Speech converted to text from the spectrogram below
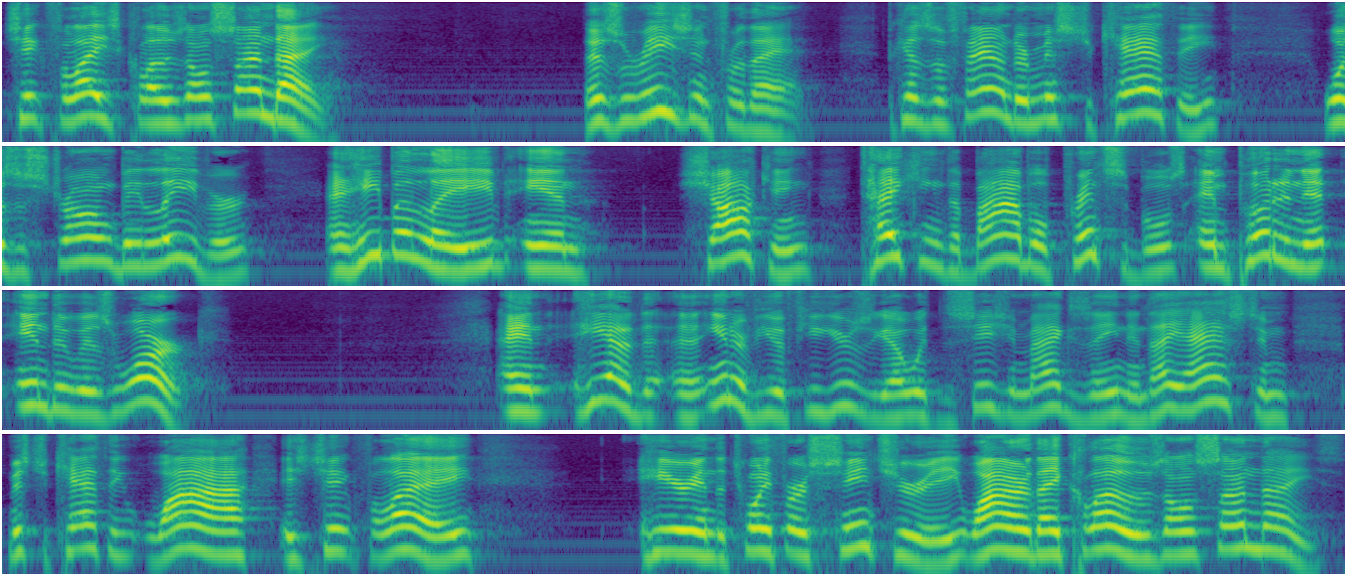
Chick fil A's closed on Sunday? There's a reason for that. Because the founder, Mr. Cathy, was a strong believer, and he believed in shocking, taking the Bible principles and putting it into his work. And he had an interview a few years ago with Decision Magazine, and they asked him, Mr. Cathy, why is Chick fil A here in the 21st century, why are they closed on Sundays?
